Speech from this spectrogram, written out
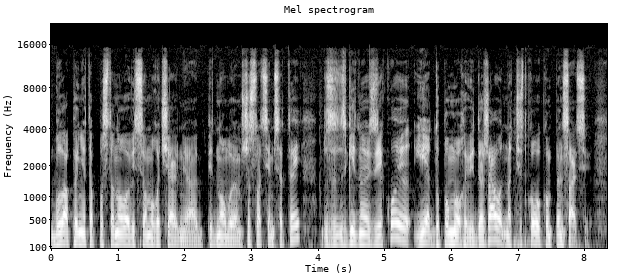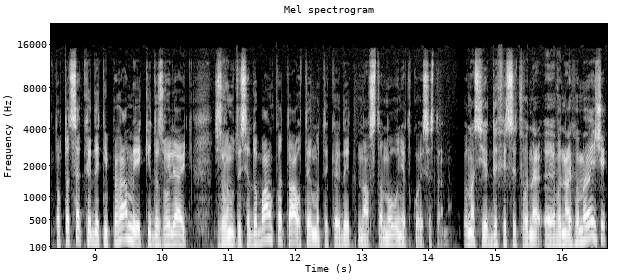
була прийнята постанова від 7 червня під номером 673, з- згідно з якою є допомога від держави на часткову компенсацію. Тобто це кредитні програми, які дозволяють звернутися до банку та отримати кредит на встановлення такої системи. У нас є дефіцит е, в енергомережі,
